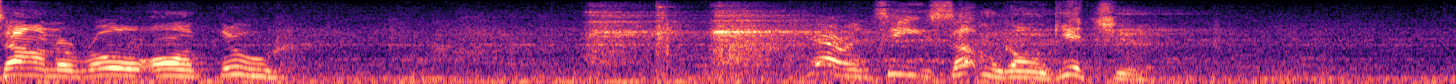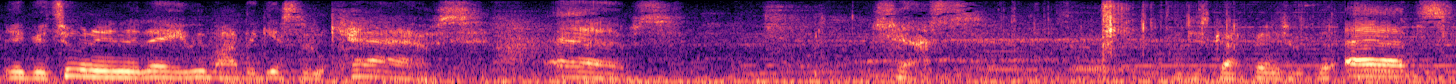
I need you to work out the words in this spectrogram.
Time to roll on through. Guaranteed something gonna get you. If you're tuning in today, we about to get some calves, abs, chest. We just got finished with the abs.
